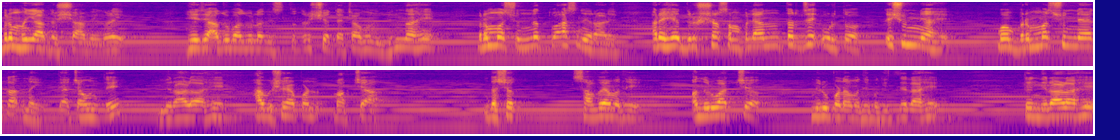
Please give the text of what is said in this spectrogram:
ब्रह्म या दृश्या वेगळे. हे जे आजूबाजूला दिसतं दृश्य त्याच्याहून भिन्न आहे. ब्रह्म शून्यत्वास निराळे. अरे हे दृश्य संपल्यानंतर जे उरतं ते शून्य आहे. मग ब्रह्म शून्य आहे का? नाही. त्याच्याहून ते निराळं आहे. हा विषय आपण मागच्या दशक सहाव्यामध्ये अनुर्वाच्य निरूपणामध्ये बघितलेलं आहे. ते निराळ आहे.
